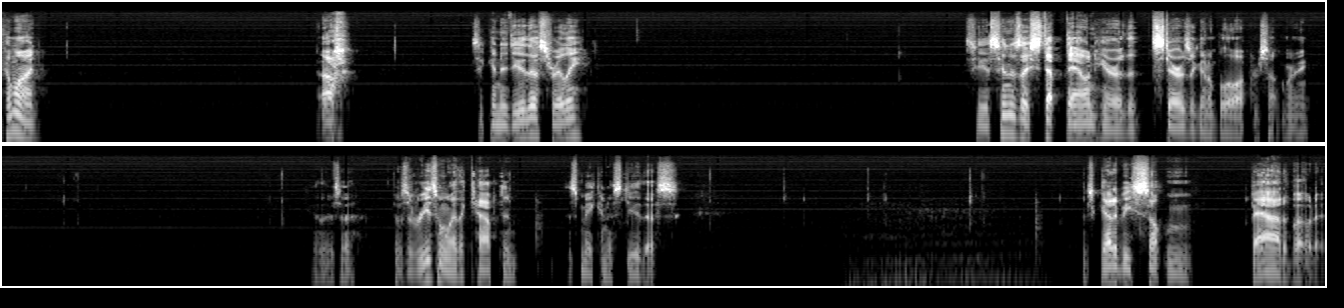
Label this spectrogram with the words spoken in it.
Come on. Ugh. Is it going to do this, really? See, as soon as I step down here, the stairs are going to blow up or something, right? Yeah, there's a there's a reason why the captain is making us do this. There's got to be something bad about it.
